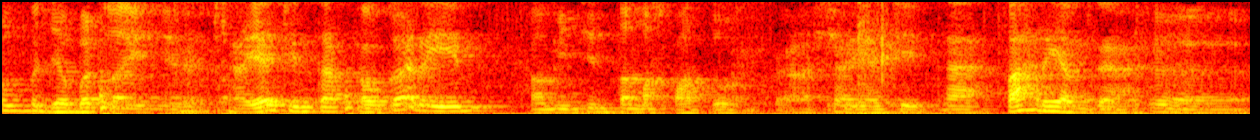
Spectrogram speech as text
oknum pejabat lainnya. Saya cinta kau Karin. Kami cinta Mas Patung. Saya Cita Fahri Hamzah. Eh,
